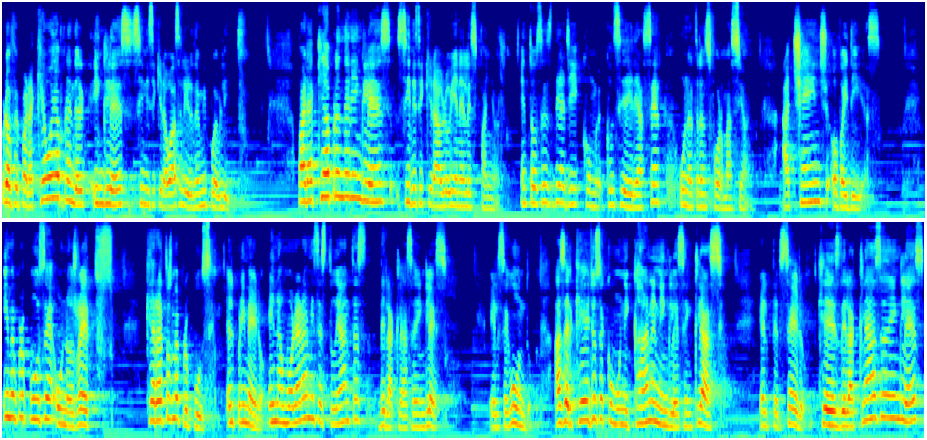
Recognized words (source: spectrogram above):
Profe, ¿para qué voy a aprender inglés si ni siquiera voy a salir de mi pueblito? ¿Para qué aprender inglés si ni siquiera hablo bien el español? Entonces de allí consideré hacer una transformación a Change of Ideas. Y me propuse unos retos. ¿Qué retos me propuse? El primero, enamorar a mis estudiantes de la clase de inglés. El segundo, hacer que ellos se comunicaran en inglés en clase. El tercero, que desde la clase de inglés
